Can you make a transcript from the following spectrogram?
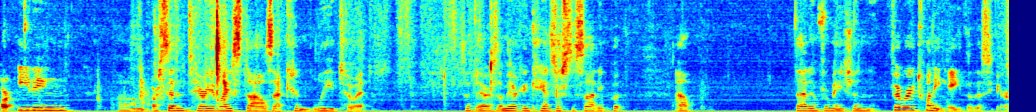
are eating, um, our sedentary lifestyles that can lead to it. So there's American Cancer Society put out that information February 28th of this year.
